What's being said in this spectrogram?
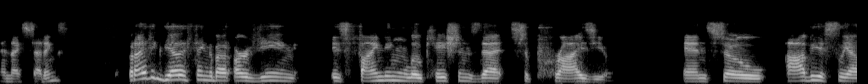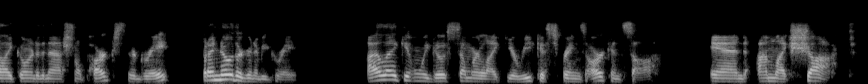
and nice settings. But I think the other thing about RVing is finding locations that surprise you. And so obviously, I like going to the national parks. They're great, but I know they're going to be great. I like it when we go somewhere like Eureka Springs, Arkansas, and I'm like shocked,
